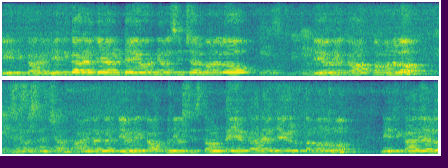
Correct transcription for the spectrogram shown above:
నీతి కార్యాలు. నీతి కార్యాలు చేయాలంటే ఎవరు నివసించాలి మనలో? దేవుని యొక్క ఆత్మ మనలో నివసించాలి. ఆ విధంగా దేవుని యొక్క ఆత్మ నివసిస్తూ ఉంటే ఏ కార్యాలు చేయగలుగుతాం మనము? నీతి కార్యాలు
